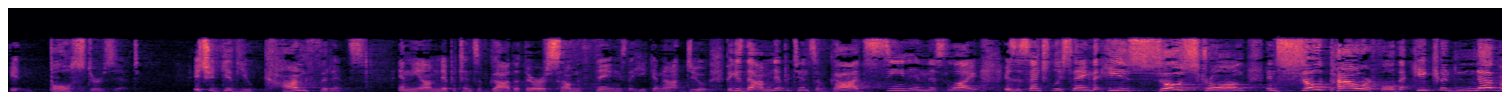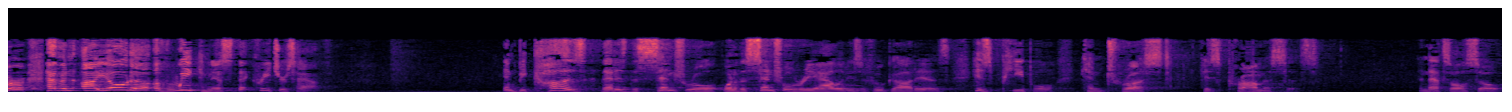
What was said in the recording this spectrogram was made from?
it bolsters it. It should give you confidence in the omnipotence of God that there are some things that he cannot do. Because the omnipotence of God, seen in this light, is essentially saying that he is so strong and so powerful that he could never have an iota of weakness that creatures have. And because that is the central, one of the central realities of who God is, his people can trust his promises. And that's also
